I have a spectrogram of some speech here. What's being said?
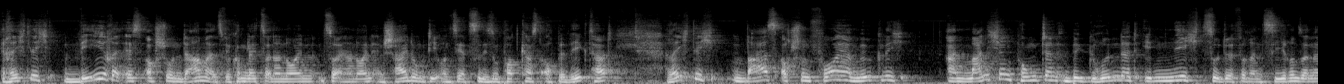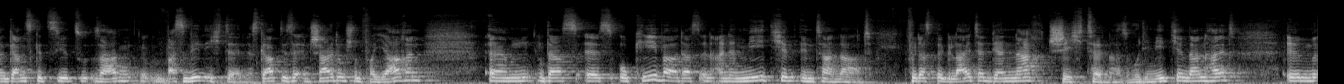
Rechtlich wäre es auch schon damals, wir kommen gleich zu einer, neuen, zu einer neuen Entscheidung, die uns jetzt zu diesem Podcast auch bewegt hat. Rechtlich war es auch schon vorher möglich, an manchen Punkten begründet eben nicht zu differenzieren, sondern ganz gezielt zu sagen, was will ich denn? Es gab diese Entscheidung schon vor Jahren ähm, dass es okay war, dass in einem Mädcheninternat für das Begleiten der Nachtschichten, also wo die Mädchen dann halt im äh,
